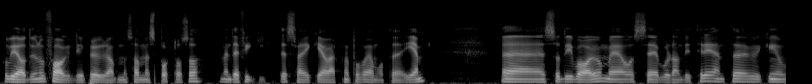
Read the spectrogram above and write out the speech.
For vi hadde jo noen faglige program sammen med sport også, men det fikk ikke, dessverre ikke jeg vært med på, for jeg måtte hjem. Eh, så de var jo med å se hvordan de trente. Hvilken,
